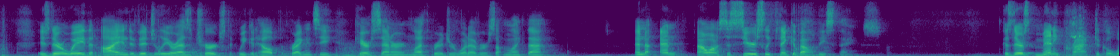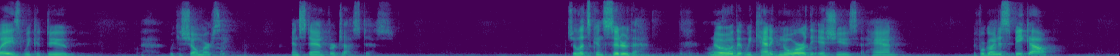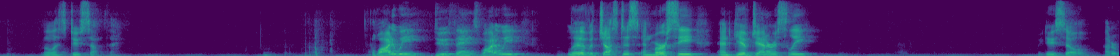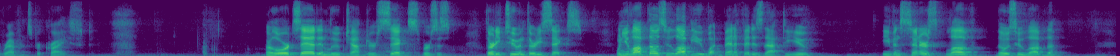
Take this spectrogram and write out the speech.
Is there a way that I individually or as a church that we could help the pregnancy care center in Lethbridge or whatever, something like that? And, and I want us to seriously think about these things. Because there's many practical ways we could do, we could show mercy and stand for justice. So let's consider that. Know that we can't ignore the issues at hand. If we're going to speak out, then let's do something. Why do we do things? Why do we live with justice and mercy and give generously? We do so out of reverence for Christ. Our Lord said in Luke chapter 6, verses 32 and 36 When you love those who love you, what benefit is that to you? Even sinners love those who love them.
